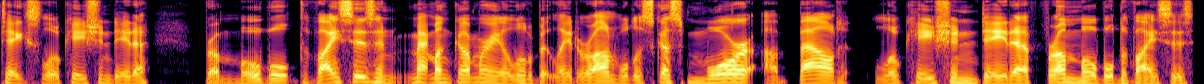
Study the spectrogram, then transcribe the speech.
takes location data from mobile devices. And Matt Montgomery, a little bit later on, will discuss more about location data from mobile devices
